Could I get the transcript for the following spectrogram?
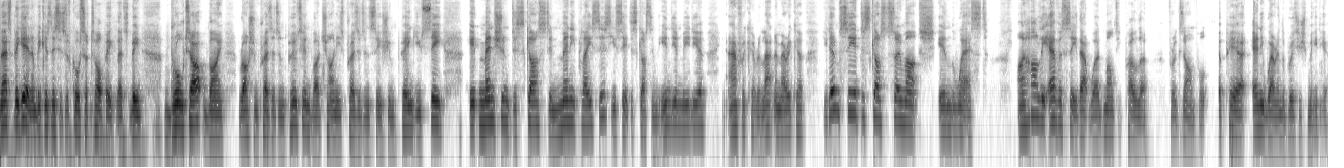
Let's begin. And because this is, of course, a topic that's been brought up by Russian President Putin, by Chinese President Xi Jinping, you see it mentioned, discussed in many places. You see it discussed in the Indian media, in Africa, in Latin America. You don't see it discussed so much in the West. I hardly ever see that word multipolar, for example, appear anywhere in the British media.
